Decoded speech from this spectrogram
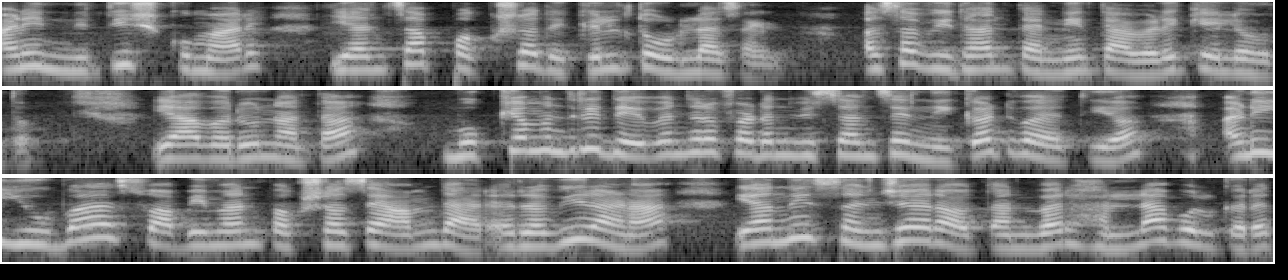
आणि नितीश कुमार यांचा पक्ष देखील तोडला जाईल असं विधान त्यांनी त्यावेळी केलं होतं. यावरून आता मुख्यमंत्री देवेंद्र फडणवीसांचे निकटवर्तीय आणि युवा स्वाभिमान पक्षाचे आमदार रवी राणा यांनी संजय राऊतांवर हल्लाबोल करत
